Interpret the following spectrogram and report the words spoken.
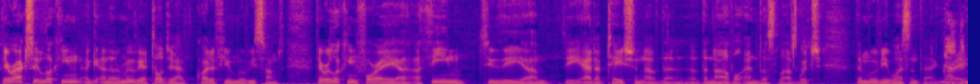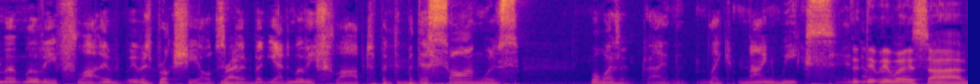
they were actually looking again, another movie. I told you I have quite a few movie songs. They were looking for a, uh, a theme to the um, the adaptation of the of the novel Endless Love, which the movie wasn't that No, great. the mo- movie flopped. It, it was Brooke Shields, Right. but but yeah, the movie flopped. But the, but this song was, what was it? I, like nine weeks. it, it was uh,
